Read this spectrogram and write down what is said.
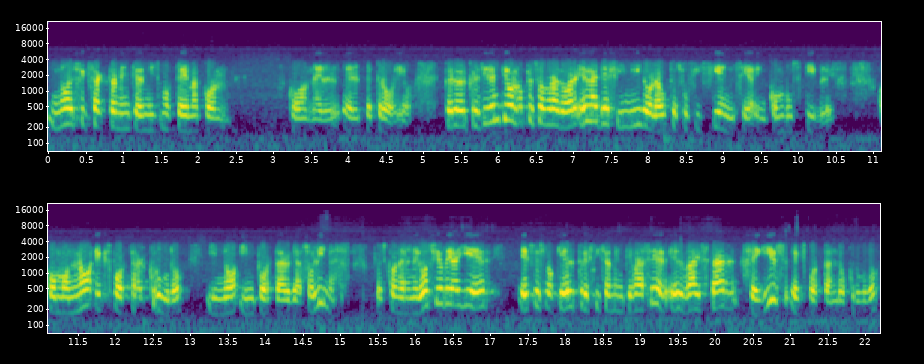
no es exactamente el mismo tema con con el, el petróleo. Pero el presidente López Obrador, él ha definido la autosuficiencia en combustibles como no exportar crudo y no importar gasolinas. Pues con el negocio de ayer, eso es lo que él precisamente va a hacer. Él va a estar, seguir exportando crudo,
